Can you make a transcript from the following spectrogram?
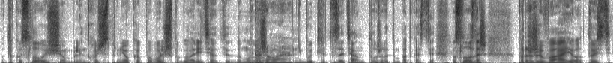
Вот такое слово еще, блин, хочется про него как побольше поговорить. Я вот думаю, Проживаю. не будет ли это затянуто уже в этом подкасте. Но слово, знаешь, проживаю, то есть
